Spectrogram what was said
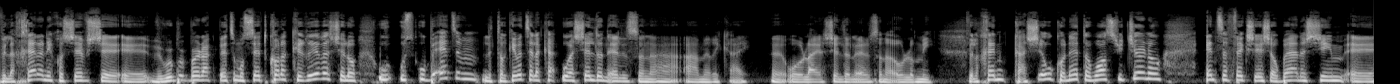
ולכן אני חושב שרופרט מרדוק בעצם עושה את כל הקריירה שלו הוא, הוא, הוא בעצם לתרגם את זה הוא השלדון אדלסון האמריקאי. או אולי השלדון אדלסון העולמי. ולכן כאשר הוא קונה את הוול סטריט ג'ורנל אין ספק שיש הרבה אנשים אה,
